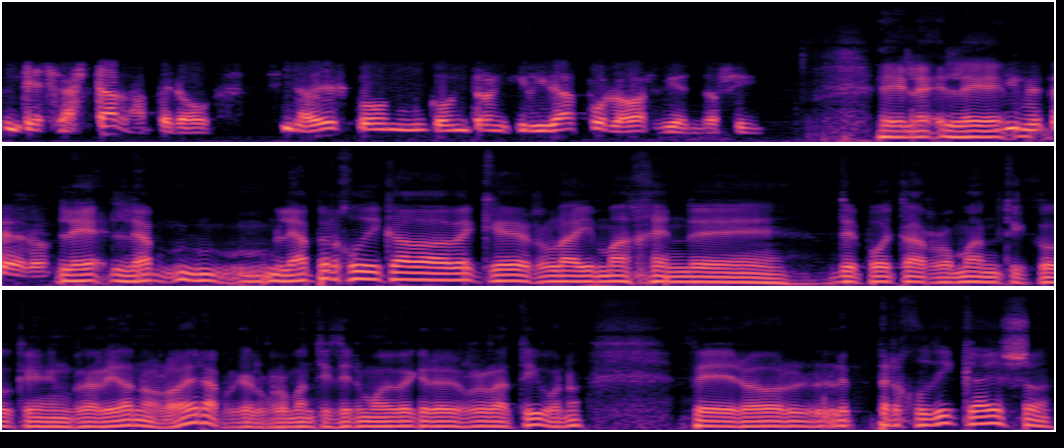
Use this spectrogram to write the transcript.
desgastada, pero si la ves con, con tranquilidad, pues lo vas viendo, sí. Eh, le, le- Dime, Pedro. le- le ha, le ha perjudicado a Becker la imagen de, de poeta romántico, que en realidad no lo era, porque el romanticismo de Becker es relativo, ¿no? Pero ¿le perjudica eso?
